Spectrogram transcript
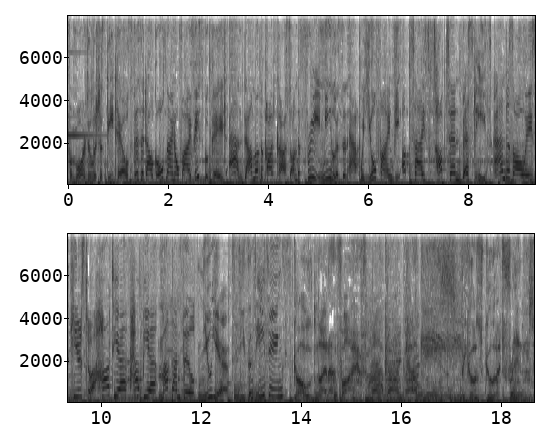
For more delicious details, visit our Gold 905 Facebook page and download the podcast on the free Me Listen app where you'll find the upsized top 10 best eats. And as always, here's to a heartier, happier, makan filled new year. Season's eatings. Gold 905. Makan Kaki. Because good friends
